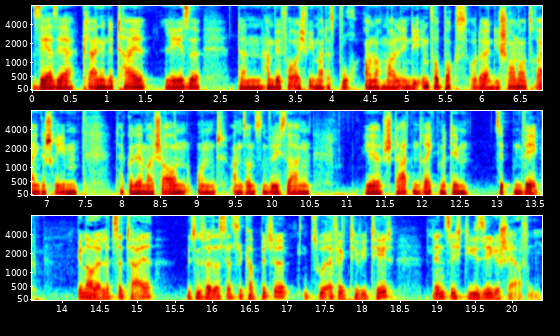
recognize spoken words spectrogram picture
sehr, sehr kleinen Detail lese, dann haben wir für euch wie immer das Buch auch nochmal in die Infobox oder in die Shownotes reingeschrieben. Da könnt ihr mal schauen. Und ansonsten würde ich sagen, wir starten direkt mit dem siebten Weg. Genau, der letzte Teil, beziehungsweise das letzte Kapitel zur Effektivität nennt sich die Sägeschärfen.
